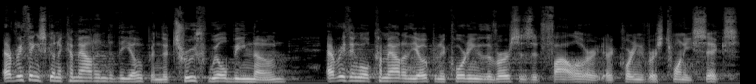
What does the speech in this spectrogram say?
Everything's going to come out into the open. The truth will be known. Everything will come out in the open according to the verses that follow, or according to verse 26.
